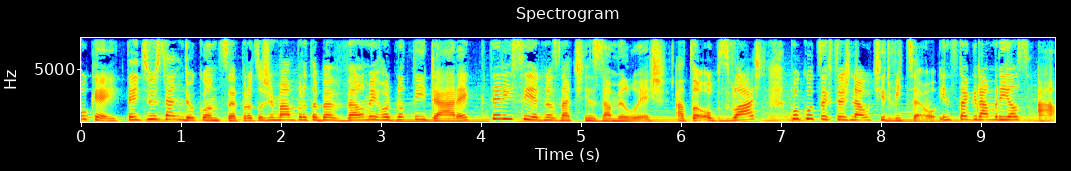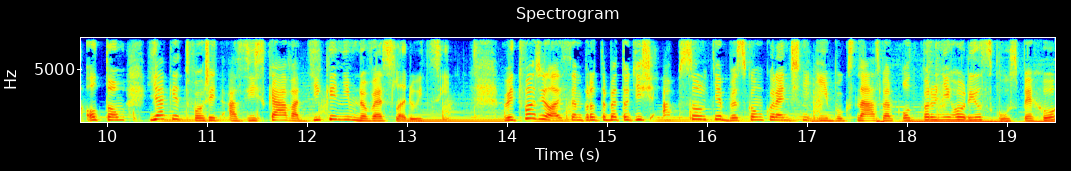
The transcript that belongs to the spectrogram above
OK, teď zůstaň do konce, protože mám pro tebe velmi hodnotný dárek, který si jednoznačně zamiluješ. A to obzvlášť, pokud se chceš naučit více o Instagram Reels a o tom, jak je tvořit a získávat díky nim nové sledující. Vytvořila jsem pro tebe totiž absolutně bezkonkurenční e-book s názvem Od prvního Reels k úspěchu,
